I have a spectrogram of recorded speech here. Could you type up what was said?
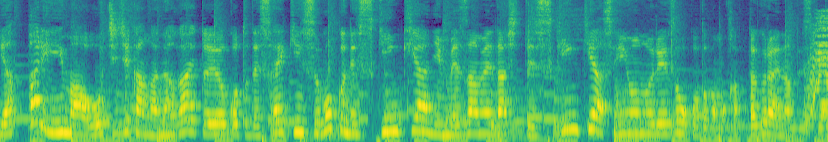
やっぱり今おうち時間が長いということで最近すごくねスキンケアに目覚め出してスキンケア専用の冷蔵庫とかも買ったぐらいなんですけど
